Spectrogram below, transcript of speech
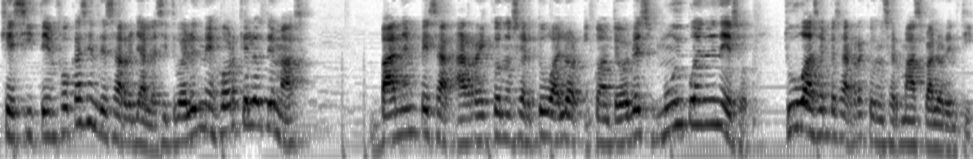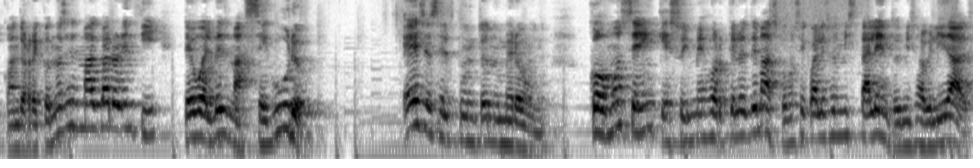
que si te enfocas en desarrollarlas y te vuelves mejor que los demás, van a empezar a reconocer tu valor. Y cuando te vuelves muy bueno en eso, tú vas a empezar a reconocer más valor en ti. Cuando reconoces más valor en ti, te vuelves más seguro. Ese es el punto número uno. ¿Cómo sé en que soy mejor que los demás? ¿Cómo sé cuáles son mis talentos, mis habilidades?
